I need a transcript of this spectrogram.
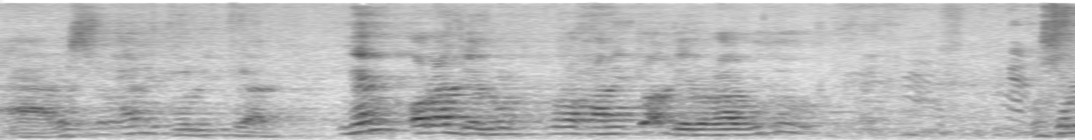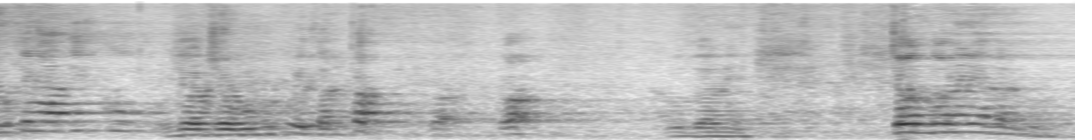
Ah, wis rohani pun berat. Neng orang jalur rohani itu ora wudu. Wis penting hatiku. Ya aja ngono kuwi tetep kok kok wudune. Contohnya ngeten Bu.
